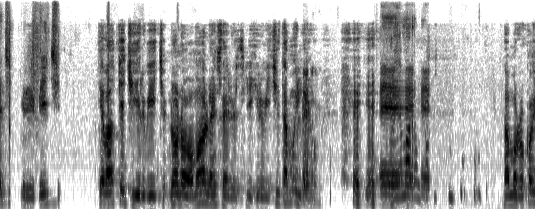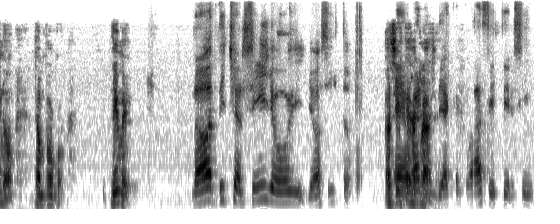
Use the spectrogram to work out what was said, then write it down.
asistir? ¿Qué vas que Chirbiche? No, no, vamos a hablar en serio, Chirbiche está muy lejos. Voy a Eh, Morrocoy. Vamos, Rocoy, no, tampoco. Dime, no, teacher, sí, yo voy, yo asisto. ¿asistes Eh, a bueno, clase? el día que pueda asistir, sí.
